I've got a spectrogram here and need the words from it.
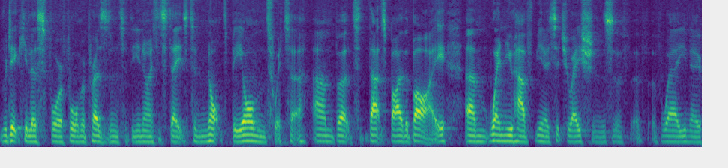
ridiculous for a former president of the United States to not be on Twitter. Um, but that's by the by. Um, when you have you know situations of, of, of, where you know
